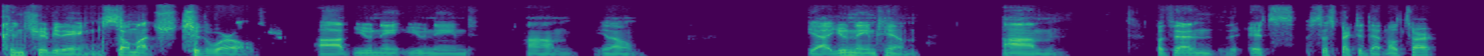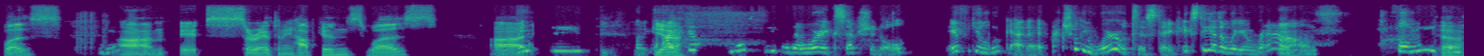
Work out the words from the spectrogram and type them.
contributing so much to the world. Uh, you name you named, um, you know, yeah, you named him. Um, but then it's suspected that Mozart was. Yeah. Um, it's Sir Anthony Hopkins was. Uh, yeah. I feel most people that were exceptional, if you look at it, actually we're autistic. It's the other way around. Yeah. For me, yeah.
